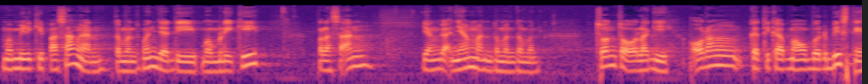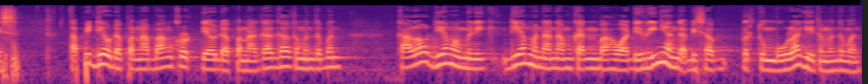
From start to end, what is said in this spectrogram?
memiliki pasangan teman-teman jadi memiliki perasaan yang gak nyaman teman-teman. Contoh lagi orang ketika mau berbisnis tapi dia udah pernah bangkrut dia udah pernah gagal teman-teman kalau dia memiliki dia menanamkan bahwa dirinya nggak bisa bertumbuh lagi teman-teman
